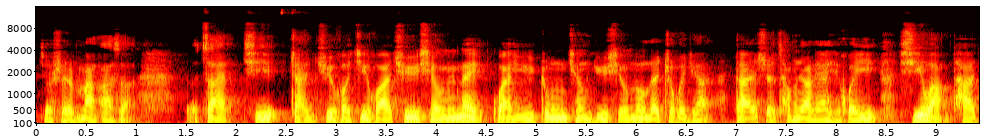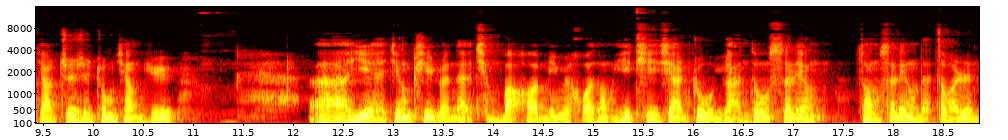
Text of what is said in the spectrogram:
就是麦克阿瑟，在其战区和计划区行域内关于中情局行动的指挥权。但是，参谋长联席会议希望他将支持中情局，呃，未经批准的情报和秘密活动，以体现驻远东司令总司令的责任。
